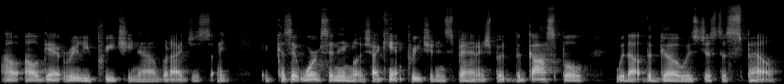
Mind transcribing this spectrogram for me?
I'll I'll get really preachy now, but I just I because it works in English. I can't preach it in Spanish, but the gospel without the go is just a spell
